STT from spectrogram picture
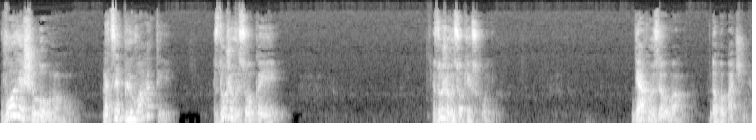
Вові Шиломову на це плювати з дуже високої, з дуже високих сходів. Дякую за увагу. До побачення.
